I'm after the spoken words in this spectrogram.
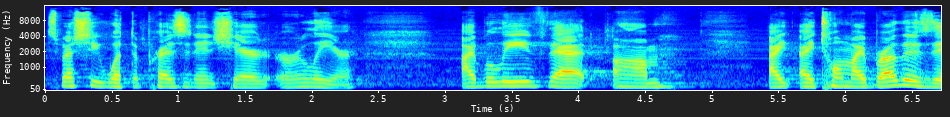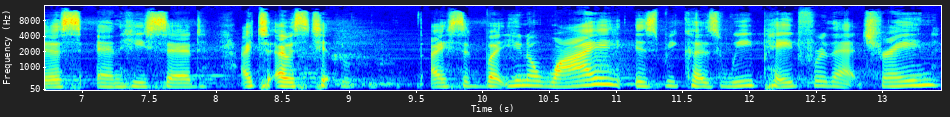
especially what the president shared earlier. I believe that. Um, I, I told my brother this, and he said, I, t- I was, t- I said, but you know why? Is because we paid for that train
